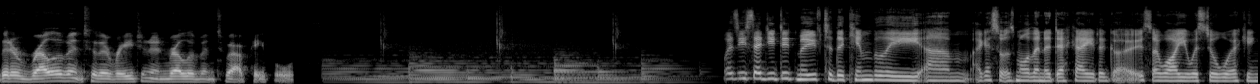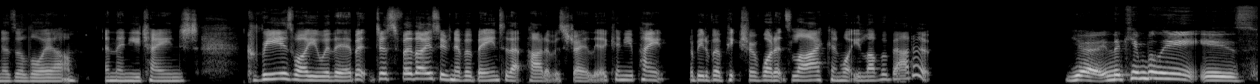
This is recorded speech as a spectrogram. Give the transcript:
that are relevant to the region and relevant to our people. Well, as you said, you did move to the Kimberley, um, I guess it was more than a decade ago. So while you were still working as a lawyer, and then you changed careers while you were there. But just for those who've never been to that part of Australia, can you paint a bit of a picture of what it's like and what you love about it? Yeah, in the Kimberley is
